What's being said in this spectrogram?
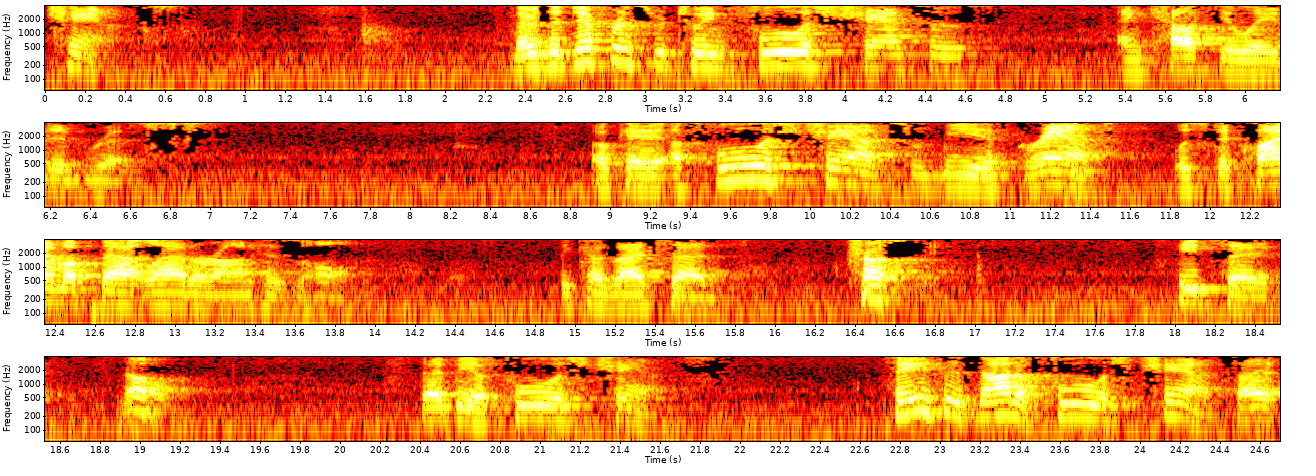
chance. There's a difference between foolish chances and calculated risks. Okay, a foolish chance would be if Grant was to climb up that ladder on his own. Because I said, trust me. He'd say, no. That'd be a foolish chance. Faith is not a foolish chance. I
